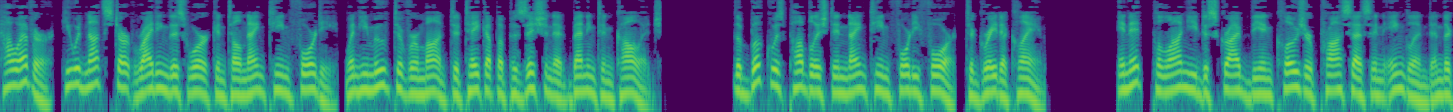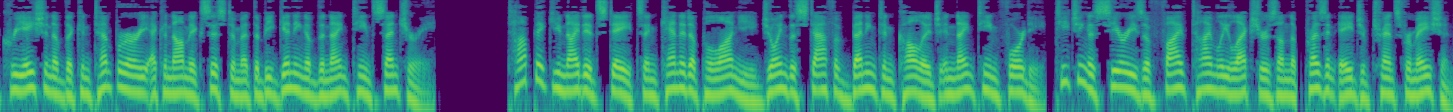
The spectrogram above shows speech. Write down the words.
However, he would not start writing this work until 1940, when he moved to Vermont to take up a position at Bennington College. The book was published in 1944, to great acclaim. In it, Polanyi described the enclosure process in England and the creation of the contemporary economic system at the beginning of the 19th century. United States and Canada Polanyi joined the staff of Bennington College in 1940, teaching a series of five timely lectures on the present age of transformation.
